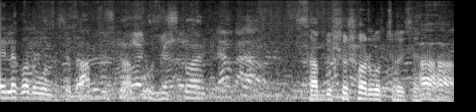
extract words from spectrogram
এগুলা কত বলতেছে দাম? ছাব্বিশশো সর্বোচ্চ হয়েছে। হ্যাঁ হ্যাঁ।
